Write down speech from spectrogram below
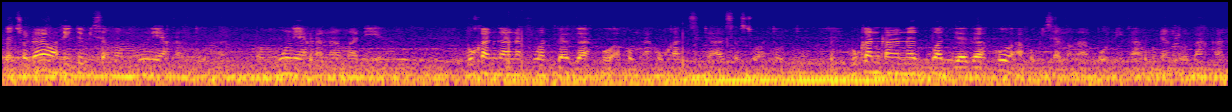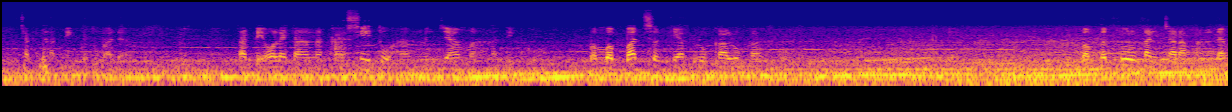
Dan saudara waktu itu bisa memuliakan Tuhan memuliakan nama dia. Bukan karena kuat gagahku aku melakukan segala sesuatunya? Bukan karena kuat gagahku aku bisa mengampuni kamu dan melupakan sakit hatiku kepada tapi oleh karena kasih Tuhan menjamah membebat setiap luka-luka. Membetulkan cara pandang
